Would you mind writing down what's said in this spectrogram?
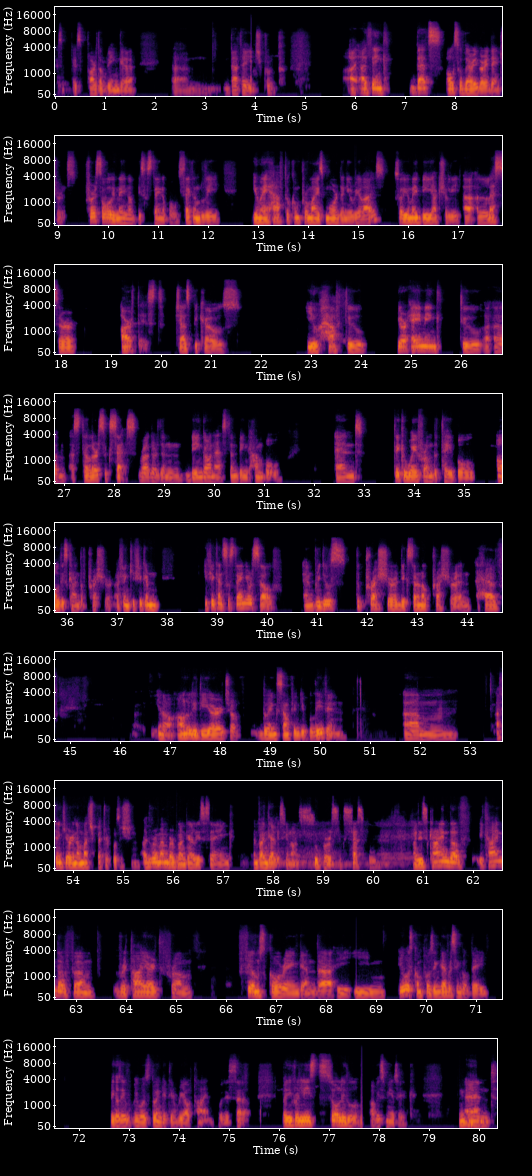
it's, it's part of being uh, um, that age group. I, I think that's also very, very dangerous. First of all, it may not be sustainable. Secondly, you may have to compromise more than you realize. So you may be actually a, a lesser artist just because you have to, you're aiming to a, um, a, stellar success rather than being honest and being humble and take away from the table all this kind of pressure. I think if you can if you can sustain yourself and reduce the pressure the external pressure and have you know only the urge of doing something you believe in um, i think you're in a much better position. I do remember vangelis saying and vangelis you know super successful but he's kind of he kind of um, retired from film scoring and uh, he, he, he was composing every single day because he, he was doing it in real time with his setup. But he released so little of his music. Mm-hmm. and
